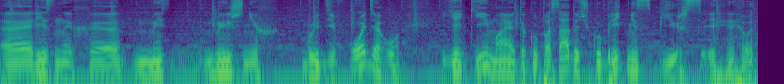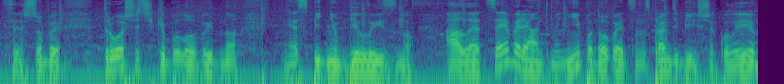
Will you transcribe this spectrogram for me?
е, різних е, ни- нижніх видів одягу. Які мають таку посадочку Брітні Спірс, от щоб трошечки було видно е, спідню білизну. Але цей варіант мені подобається насправді більше, коли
